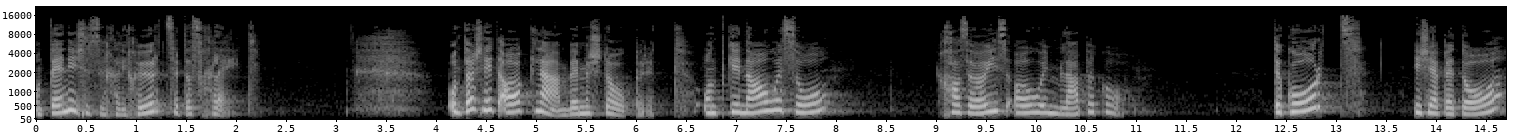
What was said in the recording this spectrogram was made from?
Und dann ist es ein bisschen kürzer, das Kleid. Und das ist nicht angenehm, wenn man stolpert. Und genau so kann es uns auch im Leben gehen. Der Gurt ist eben da,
